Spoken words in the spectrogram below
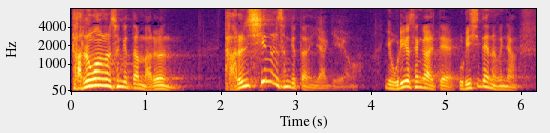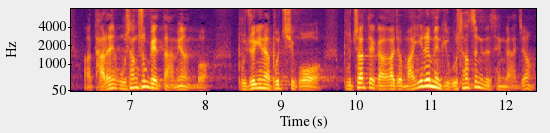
다른 왕을 섬겼단 말은 다른 신을 섬겼다는 이야기예요. 우리가 생각할 때 우리 시대는 그냥 아, 다른 우상 숭배했다 하면 뭐 부적이나 붙이고 부처한테 가가지고 막 이러면 그 우상 숭배다 생각하죠.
